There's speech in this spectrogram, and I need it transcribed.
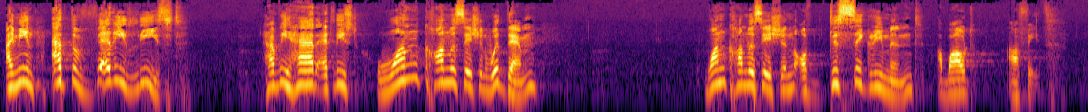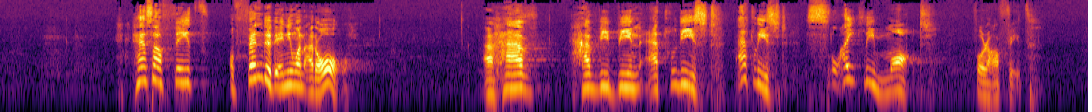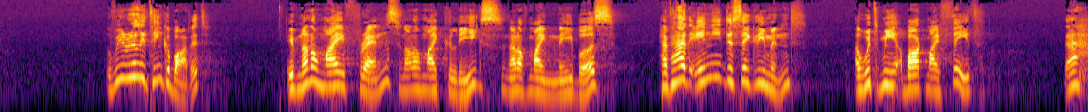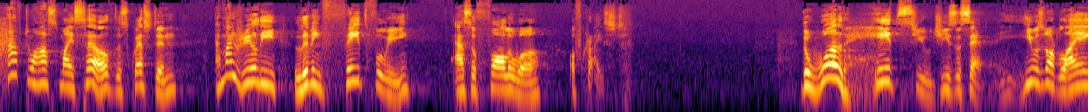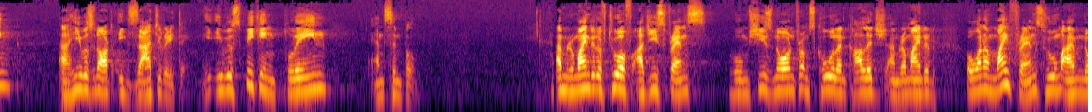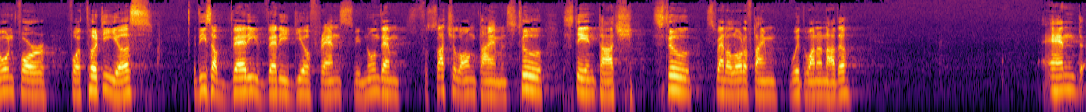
I mean at the very least, have we had at least one conversation with them one conversation of disagreement about our faith. Has our faith offended anyone at all? Uh, have, have we been at least, at least slightly mocked for our faith? If we really think about it, if none of my friends, none of my colleagues, none of my neighbors have had any disagreement with me about my faith, then I have to ask myself this question Am I really living faithfully as a follower of Christ? The world hates you, Jesus said. He, was not lying, uh, he was not exaggerating. He, he was speaking plain and simple. I'm reminded of two of Aji's friends, whom she's known from school and college. I'm reminded one of my friends, whom I've known for, for 30 years. These are very, very dear friends. We've known them for such a long time and still stay in touch, still spend a lot of time with one another. And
